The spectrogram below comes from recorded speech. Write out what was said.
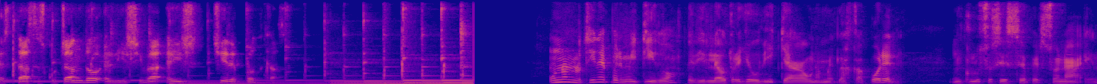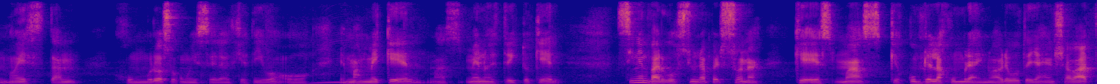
Estás escuchando el Yeshiva Eish Chile Podcast. Uno no tiene permitido pedirle a otro Yehudi que haga una melaja por él, incluso si esa persona eh, no es tan jumbroso como dice el adjetivo, o es más me que él, más, menos estricto que él. Sin embargo, si una persona que es más, que cumple la jumbra y no abre botellas en Shabbat,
